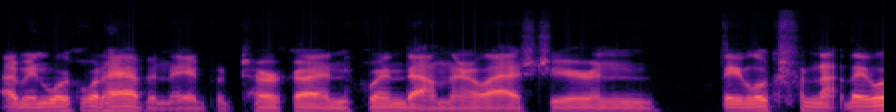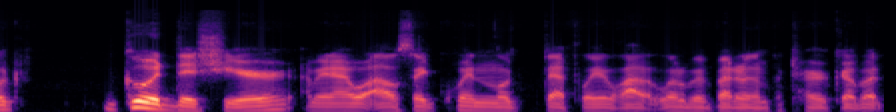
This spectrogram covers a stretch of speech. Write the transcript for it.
I mean, look what happened. They had Peterka and Quinn down there last year, and they looked for they looked good this year. I mean, I, will say Quinn looked definitely a, lot, a little bit better than Peterka, but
